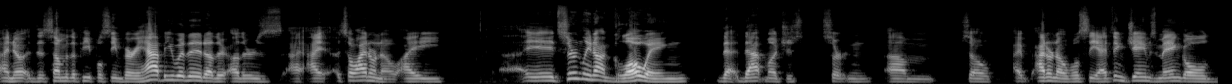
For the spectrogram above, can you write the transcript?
I know that some of the people seem very happy with it. Other others, I, I so I don't know. I it's certainly not glowing. That that much is certain. Um, so I I don't know. We'll see. I think James Mangold.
